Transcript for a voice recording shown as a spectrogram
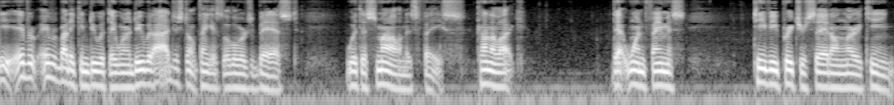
every, everybody can do what they want to do, but I just don't think it's the Lord's best with a smile on his face. Kind of like that one famous TV preacher said on Larry King.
